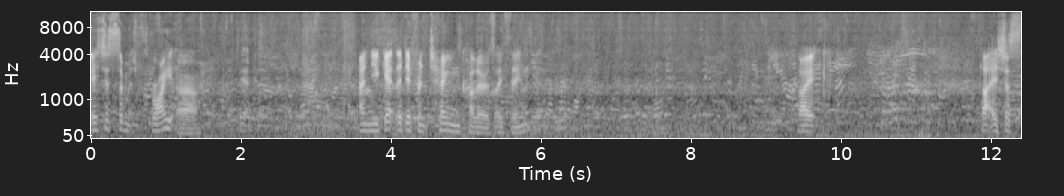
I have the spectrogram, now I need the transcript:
It's just so much brighter. Yeah. And you get the different tone colours, I think. Like, that is just,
